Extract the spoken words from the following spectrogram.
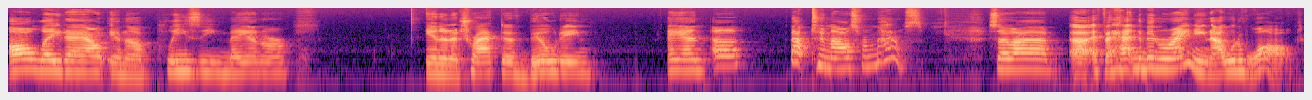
all laid out in a pleasing manner in an attractive building and uh, about two miles from my house. So I, uh, if it hadn't have been raining, I would have walked.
